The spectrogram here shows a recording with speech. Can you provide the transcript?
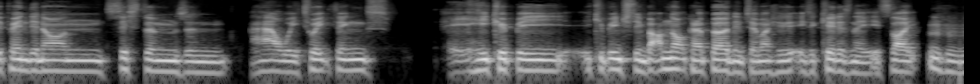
depending on systems and how we tweak things, he could be he could be interesting, but I'm not going to burden him too much. He's, a kid, isn't he? It's like hmm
